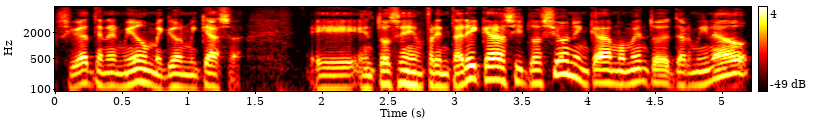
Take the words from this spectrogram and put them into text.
Si voy a tener miedo, me quedo en mi casa. Eh, entonces enfrentaré cada situación en cada momento determinado,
